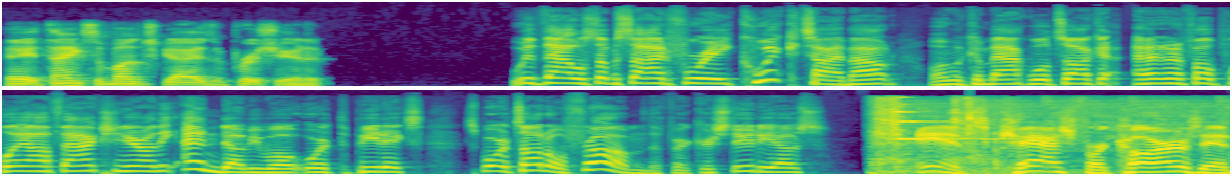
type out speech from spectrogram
Hey, thanks a bunch, guys. Appreciate it. With that, we'll step aside for a quick timeout. When we come back, we'll talk NFL playoff action here on the NWO Orthopedics Sports Huddle from the Fricker Studios. It's cash for cars at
